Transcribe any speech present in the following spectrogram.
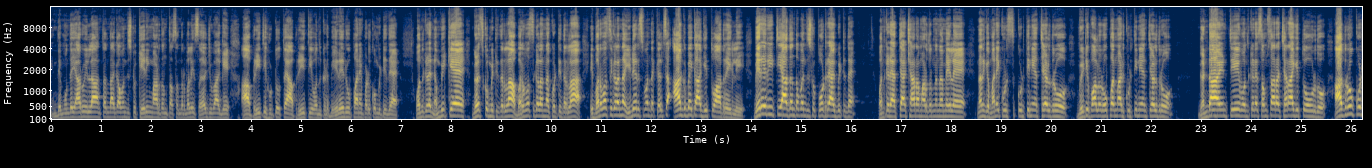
ಹಿಂದೆ ಮುಂದೆ ಯಾರೂ ಇಲ್ಲ ಅಂತಂದಾಗ ಒಂದಿಷ್ಟು ಕೇರಿಂಗ್ ಮಾಡಿದಂಥ ಸಂದರ್ಭದಲ್ಲಿ ಸಹಜವಾಗಿ ಆ ಪ್ರೀತಿ ಹುಟ್ಟುತ್ತೆ, ಆ ಪ್ರೀತಿ ಒಂದು ಕಡೆ ಬೇರೆ ರೂಪಾನೇ ಪಡ್ಕೊಂಡ್ಬಿಟ್ಟಿದೆ. ಒಂದು ಕಡೆ ನಂಬಿಕೆ ಗಳಿಸ್ಕೊಂಡ್ಬಿಟ್ಟಿದ್ರಲ್ಲ, ಭರವಸೆಗಳನ್ನು ಕೊಟ್ಟಿದ್ರಲ್ಲ, ಈ ಭರವಸೆಗಳನ್ನು ಈಡೇರಿಸುವಂಥ ಕೆಲಸ ಆಗಬೇಕಾಗಿತ್ತು ಆದರೆ ಇಲ್ಲಿ ಬೇರೆ ರೀತಿಯಾದಂಥ ಒಂದಿಷ್ಟು ಪೋಟ್ರೆ ಆಗ್ಬಿಟ್ಟಿದೆ. ಒಂದು ಕಡೆ ಅತ್ಯಾಚಾರ ಮಾಡಿದ್ರು ನನ್ನ ಮೇಲೆ, ನನಗೆ ಮನೆ ಕುಡ್ಸ್, ಕೊಡ್ತೀನಿ ಅಂತ ಹೇಳಿದ್ರು, ಬ್ಯೂಟಿ ಪಾರ್ಲರ್ ಓಪನ್ ಮಾಡಿ ಕೊಡ್ತೀನಿ ಅಂತ ಹೇಳಿದ್ರು. ಗಂಡ, ಹೆಂಡತಿ ಒಂದು ಕಡೆ ಸಂಸಾರ ಚೆನ್ನಾಗಿತ್ತು ಅವ್ರದ್ದು ಆದರೂ ಕೂಡ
